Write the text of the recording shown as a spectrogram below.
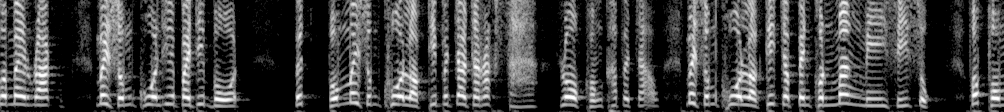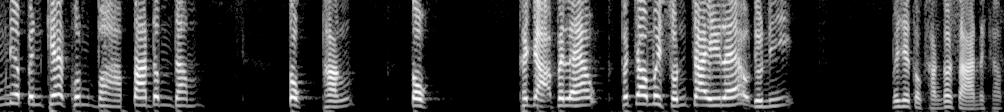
ก็ไม่รัก ไม่สมควรที่จะไปที่โบสถ์ผมไม่สมควรหรอกที่พระเจ้าจะรักษา โลกของข้าพเจ้า ไม่สมควรหรอกที่จะเป็นคนมั่งมีสีสุข เพราะผมเนี่ยเป็นแค่คนบาปตาดำๆตกถัง ตกขยะไปแล้ว พระเจ้าไม่สนใจแล้วเดี๋ยวนี้ ไม่ใช่ตกถังข้าวสารนะครับ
